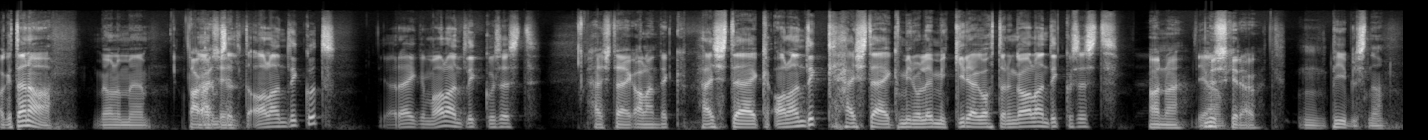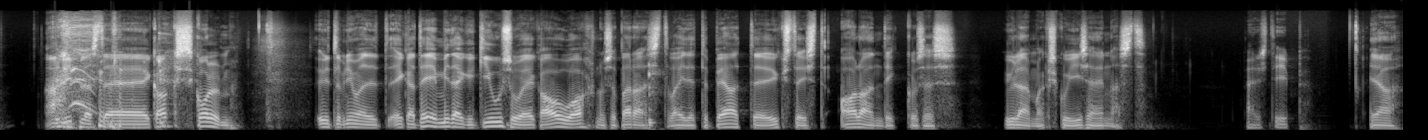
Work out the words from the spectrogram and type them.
aga täna me oleme Tagasi. äärmiselt alandlikud ja räägime alandlikkusest. Hashtag alandlik, hashtag alandlik, hashtag minu lemmik kirjakoht on ka alandlikkusest on või? Jaa. mis kirjakoht? mm,. piiblist noh, Filiplaste kaks, kolm ütleb niimoodi, et ega tee midagi kiusu ega auahnuse pärast, vaid et te peate üksteist alandlikkuses ülemaks kui iseennast. päris tiip. ja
